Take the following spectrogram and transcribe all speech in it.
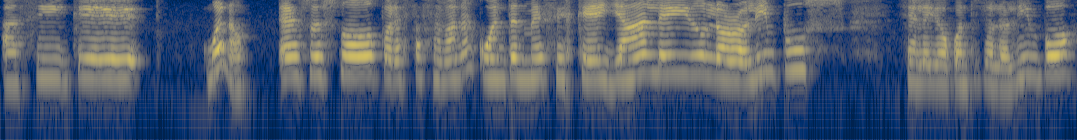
Así que, bueno, eso es todo por esta semana. Cuéntenme si es que ya han leído Lord Olympus, si han leído Cuentos del Olimpo,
